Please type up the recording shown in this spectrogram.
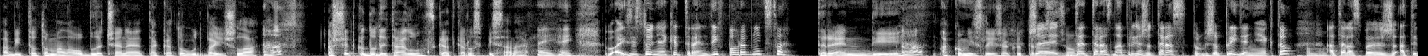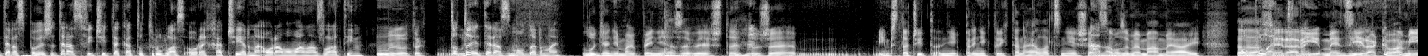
aby toto mala oblečené, takáto hudba išla. Aha. A všetko do detailu, skrátka rozpísané. Hej, hej. Existujú nejaké trendy v pohrebníctve? Trendy, Aha. ako myslíš? Ako teraz, že te, teraz napríklad, že teraz že príde niekto a teraz povieš, a ty teraz povieš, že teraz fičí takáto truhla z orecha čierna oramovaná zlatým. Jo, tak Toto je teraz moderné. ľudia nemajú peniaze, vieš, to je Mhm. to, že im stačí tá, nie- pre niektorých tá najlacnejšia. A Áno. samozrejme máme aj uh, Opulentné. Ferrari medzi rakvami.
